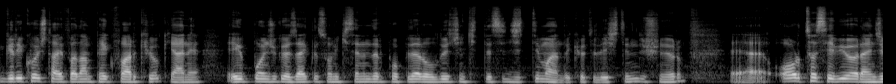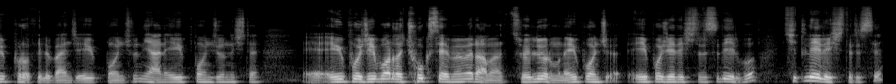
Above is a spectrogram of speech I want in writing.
Grikoş tayfadan pek farkı yok. Yani Eyüp Boncuk özellikle son iki senedir popüler olduğu için kitlesi ciddi manada kötüleştiğini düşünüyorum. Ee, orta seviye öğrenci profili bence Eyüp Boncuk'un. Yani Eyüp Boncuk'un işte e, Eyüp Hoca'yı bu arada çok sevmeme rağmen söylüyorum bunu. Eyüp Hoca, Eyüp Hoca eleştirisi değil bu. Kitle eleştirisi.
